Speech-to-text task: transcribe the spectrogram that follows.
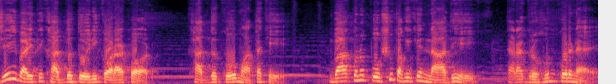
যেই বাড়িতে খাদ্য তৈরি করার পর খাদ্য গো মাতাকে বা কোনো পশু পাখিকে না দিয়েই তারা গ্রহণ করে নেয়।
